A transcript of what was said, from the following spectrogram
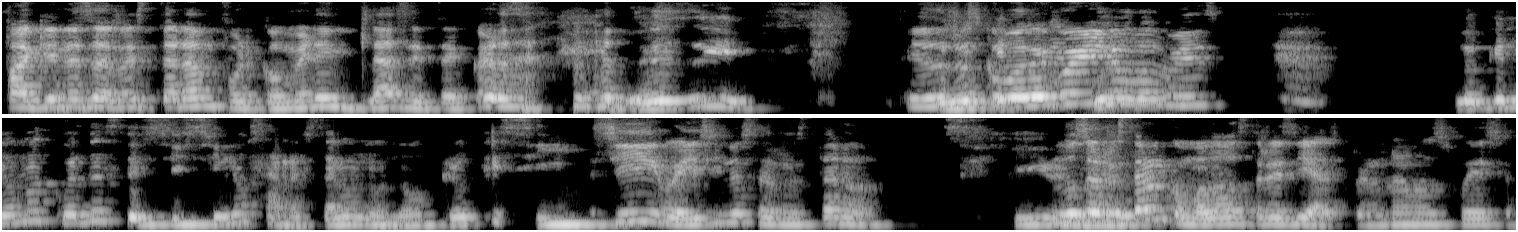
Para que nos arrestaran por comer en clase, ¿te acuerdas? sí, Y nosotros Lo como de, güey, no mames. lo que no me acuerdo es de si sí nos arrestaron o no. Creo que sí. Sí, güey, sí nos arrestaron. Sí Nos ¿verdad? arrestaron como dos, tres días, pero nada más fue eso.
